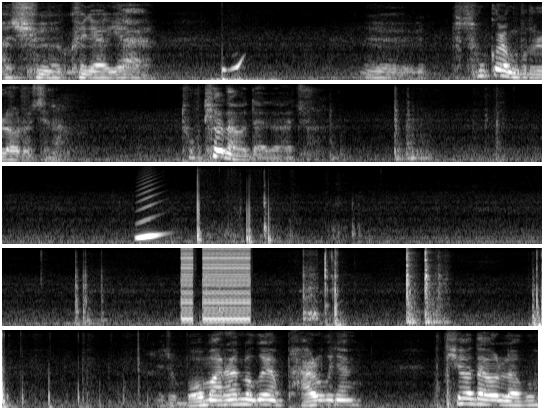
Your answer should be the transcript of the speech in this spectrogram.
아주 그냥 야 에, 손가락 물으려고 그러지나. 톡 튀어나온다 너 아주. 아주 뭐만 하면 그냥 바로 그냥 튀어나오려고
